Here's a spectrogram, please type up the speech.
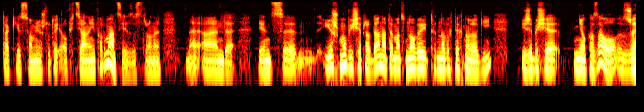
takie są już tutaj oficjalne informacje ze strony e, AMD. Więc e, już mówi się, prawda, na temat nowej, nowych technologii i żeby się nie okazało, że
